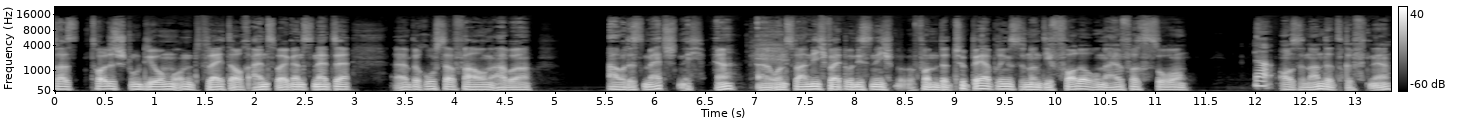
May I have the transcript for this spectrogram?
hast tolles Studium und vielleicht auch ein, zwei ganz nette äh, Berufserfahrungen, aber aber das matcht nicht, ja. Äh, und zwar nicht, weil du das nicht von der Typ her bringst, sondern die Forderung einfach so ja. auseinanderdriften, ja.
